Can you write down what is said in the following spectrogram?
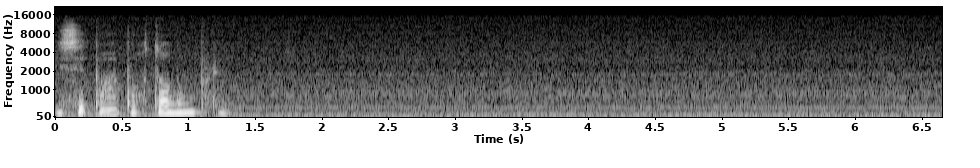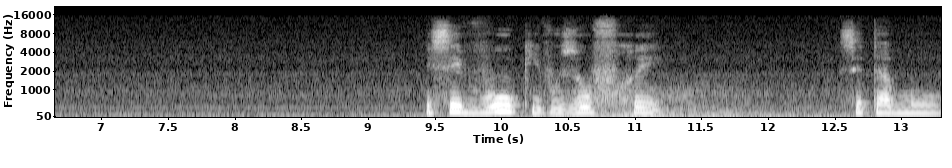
Mais c'est pas important non plus. Et c'est vous qui vous offrez cet amour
